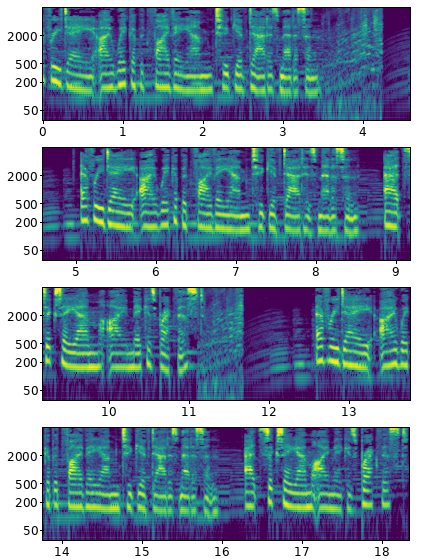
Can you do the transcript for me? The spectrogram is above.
Every day, I wake up at 5 a.m. to give Dad his medicine. Every day, I wake up at 5 a.m. to give Dad his medicine. At 6 a.m., I make his breakfast. Every day, I wake up at 5 a.m. to give Dad his medicine. At 6 a.m., I make his breakfast.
